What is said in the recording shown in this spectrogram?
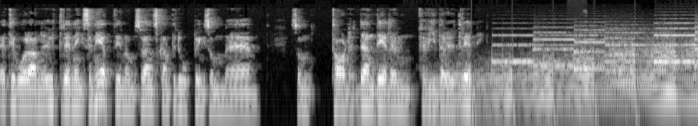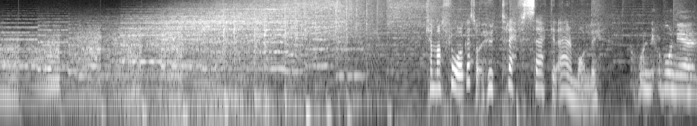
eh, till vår utredningsenhet inom Svensk Antidoping som, som tar den delen för vidare utredning. Man fråga så? Hur träffsäker är Molly? Hon, hon är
